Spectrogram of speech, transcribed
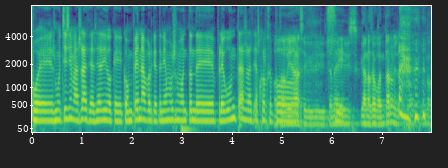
Pues muchísimas gracias. Ya digo que con pena porque teníamos un montón de preguntas. Gracias, Jorge, por. Otro día, si tenéis ganas de aguantarme, encantado.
